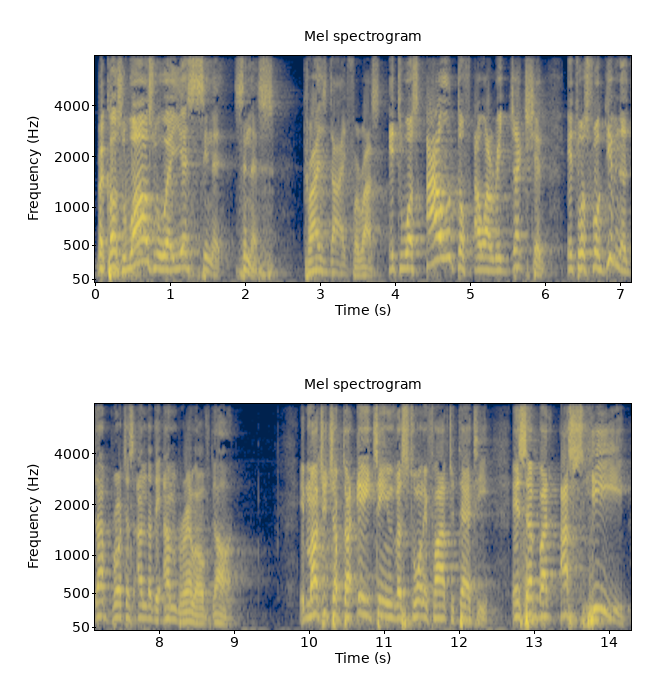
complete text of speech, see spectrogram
Because whilst we were yet sinners, Christ died for us. It was out of our rejection, it was forgiveness that brought us under the umbrella of God. In Matthew chapter 18, verse 25 to 30, it said, But as he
